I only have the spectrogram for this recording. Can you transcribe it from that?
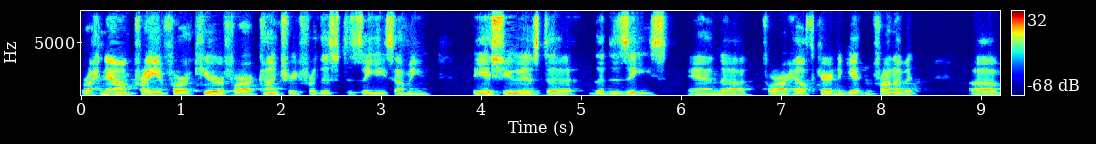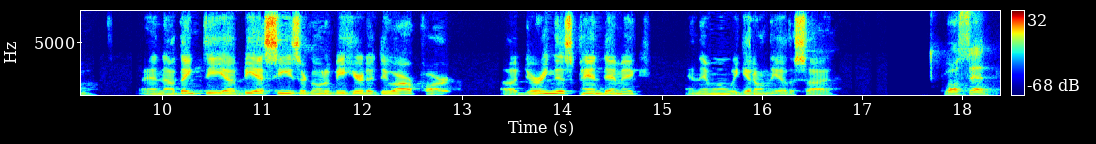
right now i'm praying for a cure for our country for this disease. I mean the issue is the the disease and uh, for our healthcare to get in front of it um, and i think the uh, bscs are going to be here to do our part uh, during this pandemic and then when we get on the other side. Well said.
